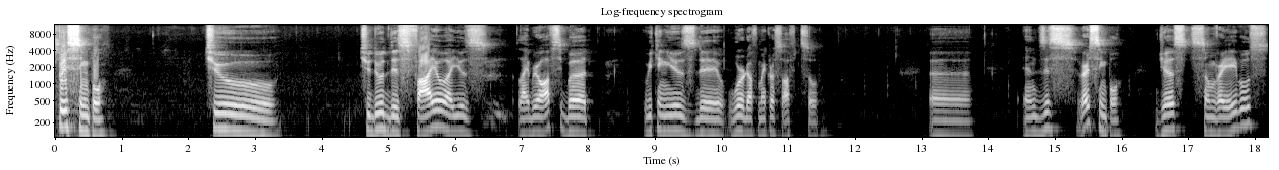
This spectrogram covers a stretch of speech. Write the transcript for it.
It's pretty simple. To, to do this file, I use LibreOffice, but we can use the Word of Microsoft. So, uh, and this is very simple. Just some variables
